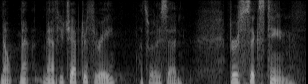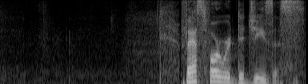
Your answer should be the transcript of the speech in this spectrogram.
No, Ma- Matthew chapter 3. That's what I said. Verse 16. Fast forward to Jesus.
